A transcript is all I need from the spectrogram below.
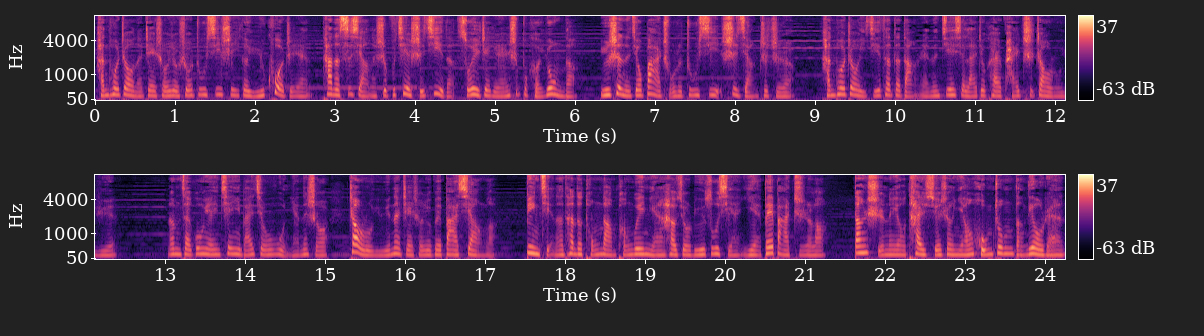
韩托胄呢，这时候就说朱熹是一个愚阔之人，他的思想呢是不切实际的，所以这个人是不可用的。于是呢，就罢除了朱熹侍讲之职。韩托胄以及他的党人呢，接下来就开始排斥赵汝愚。那么，在公元一千一百九十五年的时候，赵汝愚呢，这时候就被罢相了，并且呢，他的同党彭归年，还有就是吕祖显也被罢职了。当时呢，有太学生杨洪忠等六人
